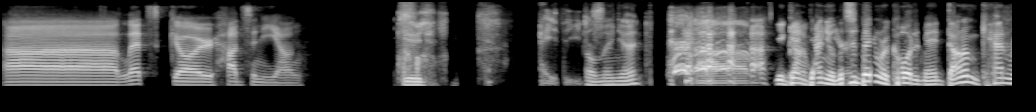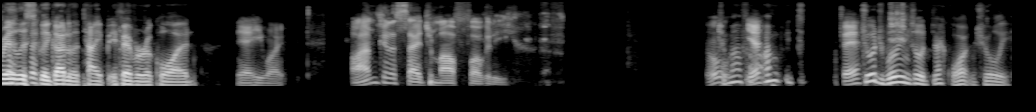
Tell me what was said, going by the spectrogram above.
Uh, let's go Hudson Young. Huge. I hate that you El just said Um, Again, Dunham Daniel, this is being recorded, man. Dunham can realistically go to the tape if ever required. Yeah, he won't. I'm going to say Jamal Fogarty. Oh, Jamal, yeah, I'm, fair. George Williams or Jack Wighton, surely.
